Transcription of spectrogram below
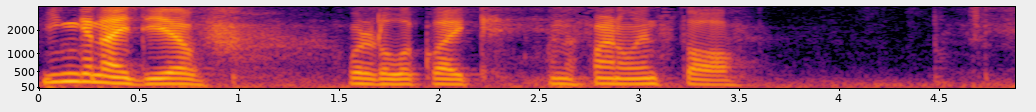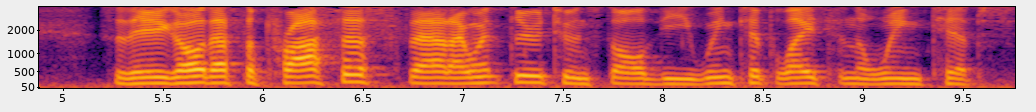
you can get an idea of what it'll look like in the final install. So there you go. That's the process that I went through to install the wingtip lights and the wing tips.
